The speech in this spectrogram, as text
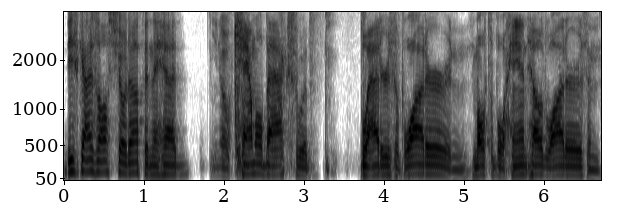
These guys all showed up, and they had you know CamelBaks with bladders of water and multiple handheld waters and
